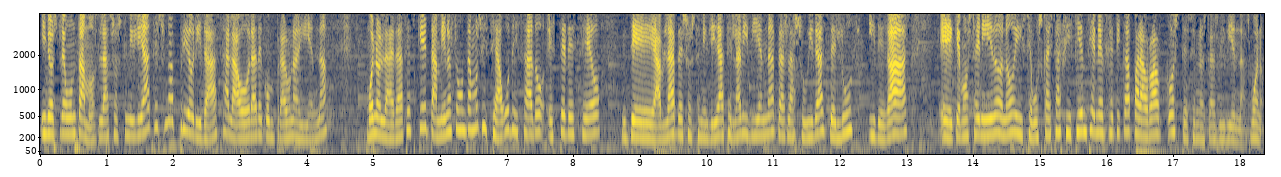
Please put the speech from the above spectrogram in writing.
y nos preguntamos, ¿la sostenibilidad es una prioridad a la hora de comprar una vivienda? Bueno, la verdad es que también nos preguntamos si se ha agudizado este deseo de hablar de sostenibilidad en la vivienda tras las subidas de luz y de gas eh, que hemos tenido, ¿no? Y se busca esa eficiencia energética para ahorrar costes en nuestras viviendas. Bueno,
